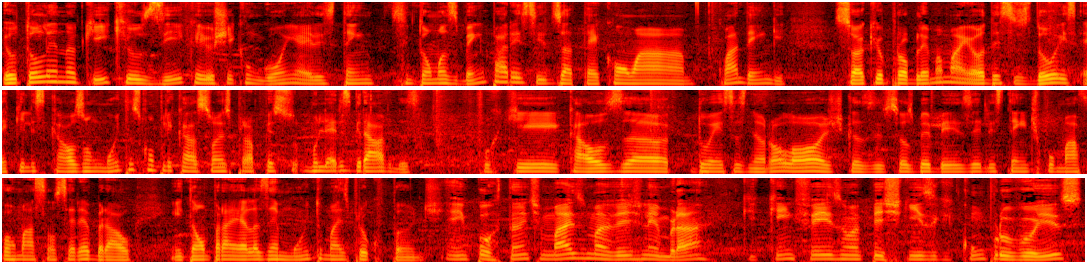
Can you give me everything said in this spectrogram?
eu tô lendo aqui que o Zika e o chikungunya, eles têm sintomas bem parecidos até com a, com a dengue. Só que o problema maior desses dois é que eles causam muitas complicações para mulheres grávidas. Porque causa doenças neurológicas e os seus bebês eles têm tipo má formação cerebral. Então para elas é muito mais preocupante. É importante mais uma vez lembrar que quem fez uma pesquisa que comprovou isso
